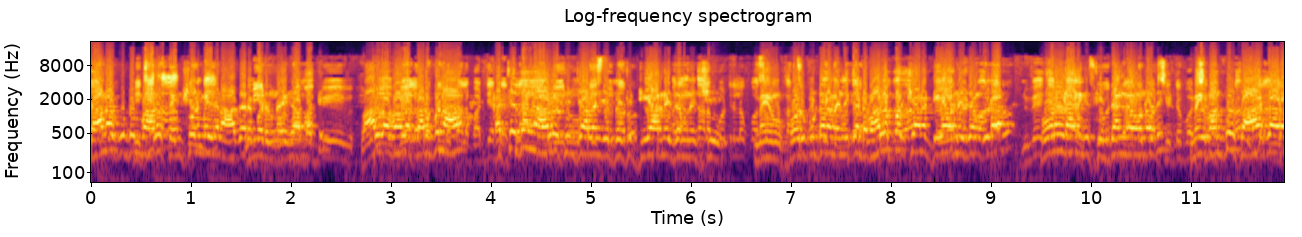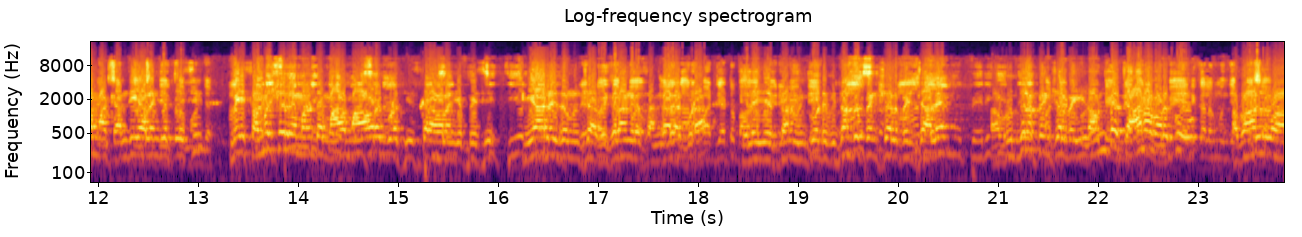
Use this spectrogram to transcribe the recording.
చాలా కుటుంబాలు పెన్షన్ మీద ఆధారపడి ఉన్నాయి కాబట్టి వాళ్ళ వాళ్ళ తరపున ఖచ్చితంగా ఆలోచించాలని చెప్పేసి టిఆర్ నిజం నుంచి మేము కోరుకుంటున్నాం ఎందుకంటే వాళ్ళ పక్షాన టిఆర్ నిజం కూడా పోరాడానికి సిద్ధంగా ఉన్నది. మీ వంతు సహకారం మాకు అందియాలని చెప్పేసి మీ సమస్యలు ఏమంటే మా మా వరకు కూడా తీసుకురావాలని చెప్పేసి టిఆర్ నిజం నుంచి ఆ వికలాంగుల సంఘాలకు కూడా తెలియజేస్తాను. ఇంకోటి వితంతు పెన్షన్లు పెంచాలి. వృద్ధుల పెన్షన్ ఇదంతా చాలా వరకు వాళ్ళు ఆ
